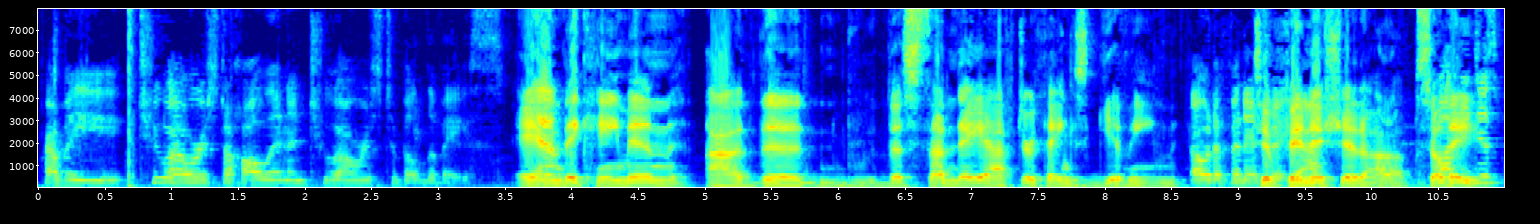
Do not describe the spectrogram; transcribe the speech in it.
Probably two hours to haul in and two hours to build the base. And they came in uh, the the Sunday after Thanksgiving Oh, to finish to it, yeah. finish it up. So well, they he just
